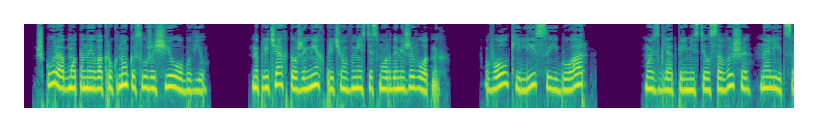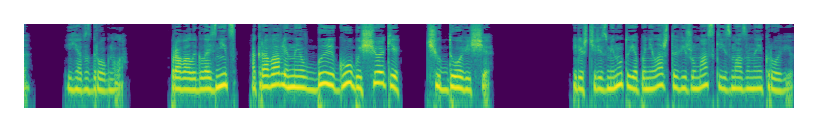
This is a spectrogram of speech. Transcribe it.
— шкуры, обмотанные вокруг ног и служащие обувью. На плечах тоже мех, причем вместе с мордами животных. Волки, лисы, ягуар. Мой взгляд переместился выше, на лица. И я вздрогнула. Провалы глазниц, окровавленные лбы, губы, щеки. Чудовище! И лишь через минуту я поняла, что вижу маски, измазанные кровью.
